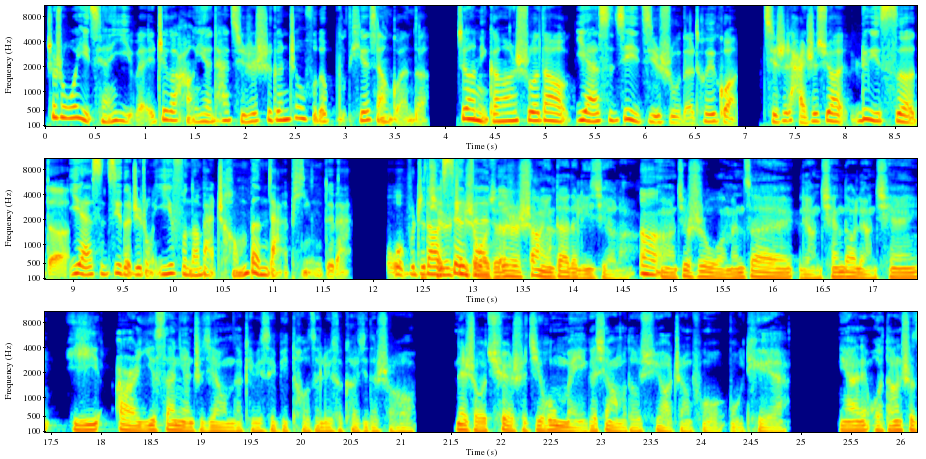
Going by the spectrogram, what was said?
就是我以前以为这个行业它其实是跟政府的补贴相关的，就像你刚刚说到 ESG 技术的推广。其实还是需要绿色的 ESG 的这种衣服，能把成本打平，对吧？我不知道。其实这是我觉得是上一代的理解了。嗯，就是我们在两千到两千一二一三年之间，我们在 KPCB 投资绿色科技的时候，那时候确实几乎每一个项目都需要政府补贴。你看，我当时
